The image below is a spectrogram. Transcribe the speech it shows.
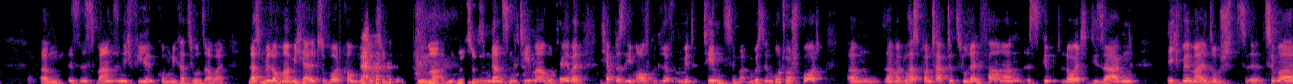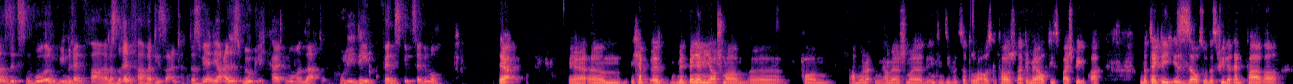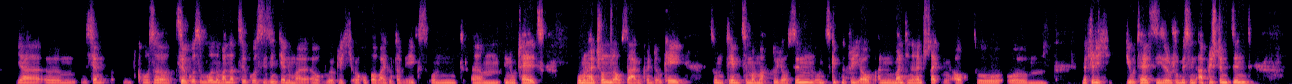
Ähm, es ist wahnsinnig viel Kommunikationsarbeit. Lassen wir doch mal Michael zu Wort kommen, wie zu dem Thema, wie du zu diesem ganzen Thema Hotel, weil ich habe das eben aufgegriffen mit Themenzimmer. Du bist im Motorsport, ähm, sag mal, du hast Kontakte zu Rennfahrern. Es gibt Leute, die sagen, ich will mal in so einem äh, Zimmer sitzen, wo irgendwie ein Rennfahrer, das ein Rennfahrer designt hat. Das wären ja alles Möglichkeiten, wo man sagt, coole Idee. Fans gibt es ja genug. Ja, ja, ähm, ich habe äh, mit Benjamin auch schon mal äh, vor paar Monaten haben wir schon mal intensiv uns darüber ausgetauscht und hatte mir auch dieses Beispiel gebracht. Und tatsächlich ist es auch so, dass viele Rennfahrer ja, ähm, ist ja ein großer Zirkus im Grunde, Wanderzirkus, die sind ja nun mal auch wirklich europaweit unterwegs und ähm, in Hotels, wo man halt schon auch sagen könnte, okay, so ein Themenzimmer macht durchaus Sinn. Und es gibt natürlich auch an manchen Rennstrecken auch so ähm, natürlich die Hotels, die so schon ein bisschen abgestimmt sind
